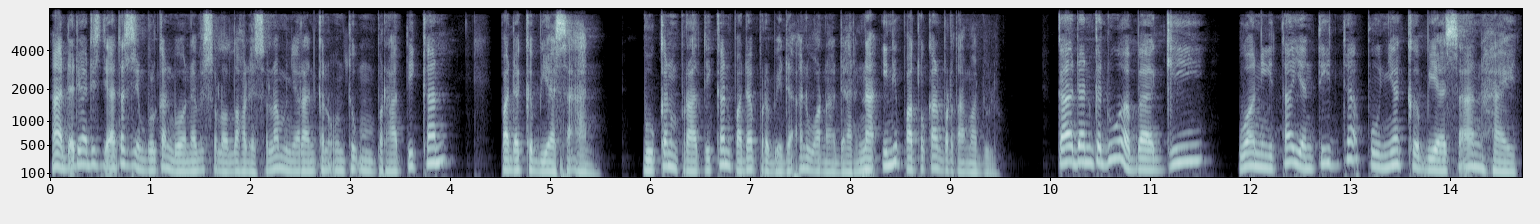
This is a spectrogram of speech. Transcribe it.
Nah, dari hadis di atas disimpulkan bahwa Nabi Shallallahu Alaihi Wasallam menyarankan untuk memperhatikan pada kebiasaan, bukan memperhatikan pada perbedaan warna darah. Nah, ini patokan pertama dulu. Keadaan kedua bagi wanita yang tidak punya kebiasaan haid.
